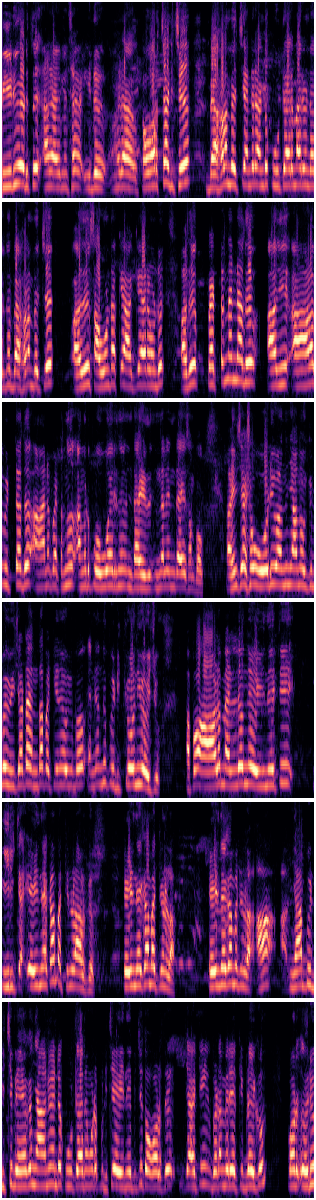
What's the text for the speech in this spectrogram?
വീഡിയോ എടുത്ത് മീൻസ് ഇത് ടോർച്ച് അടിച്ച് ബഹളം വെച്ച് എന്റെ രണ്ട് കൂട്ടുകാരന്മാരുണ്ടായിരുന്നു. ബഹളം വെച്ച് അത് സൗണ്ടൊക്കെ ആക്കിയാരോണ്ട് അത് പെട്ടെന്ന് തന്നെ അത് ആളെ വിട്ടത് ആന പെട്ടെന്ന് അങ്ങോട്ട് പോകുമായിരുന്നു ഉണ്ടായത് ഇന്നലെ ഉണ്ടായ സംഭവം. അതിനുശേഷം ഓടി വന്ന് ഞാൻ നോക്കിയപ്പോൾ വിചാട്ടാ എന്താ പറ്റിയെന്ന് നോക്കിയപ്പോൾ എന്നെ ഒന്ന് പിടിക്കുമോ ചോദിച്ചു. അപ്പോൾ ആൾ മെല്ലെ ഒന്ന് എഴുന്നേറ്റ് ഇരിക്കാൻ എഴുന്നേക്കാൻ പറ്റുന്ന ആൾക്ക്. എഴുന്നേക്കാൻ പറ്റുന്നുള്ള എഴുന്നേക്കാൻ പറ്റില്ല ആ ഞാൻ പിടിച്ച് വേഗം ഞാനും എന്റെ കൂട്ടുകാരും കൂടെ പിടിച്ച് എഴുന്നേപ്പിച്ച് തോളത്ത് ചാറ്റി ഇവിടം വരെ എത്തിയപ്പോഴേക്കും ഒരു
